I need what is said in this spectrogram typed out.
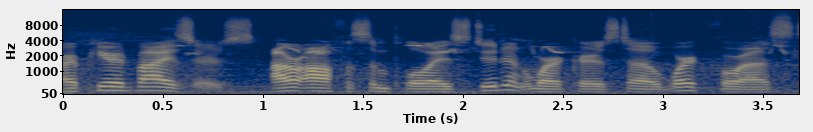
are peer advisors. Our office employs student workers to work for us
